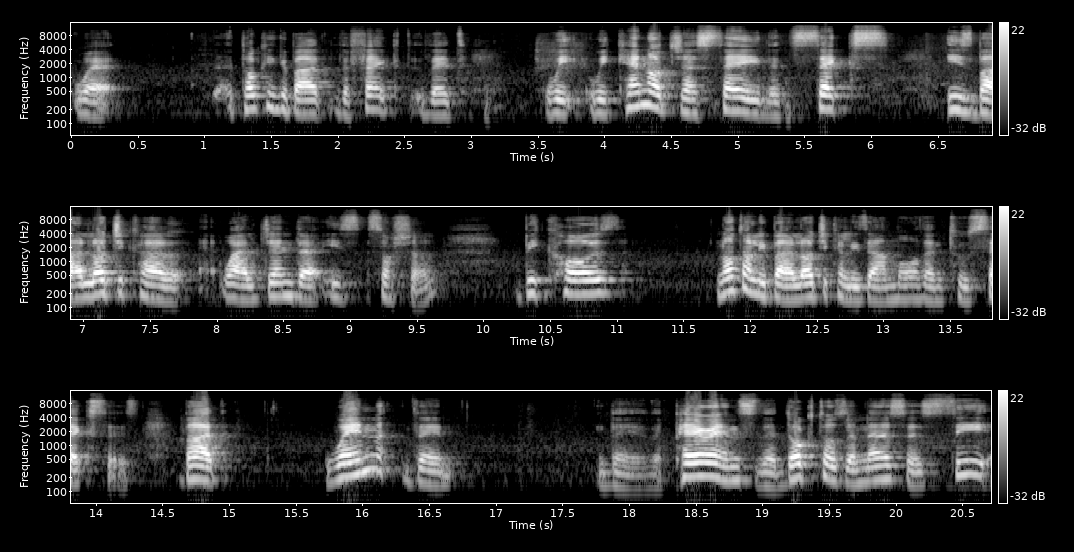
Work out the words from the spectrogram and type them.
were talking about the fact that we, we cannot just say that sex is biological while gender is social, because not only biologically there are more than two sexes, but when the the, the parents, the doctors, the nurses see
